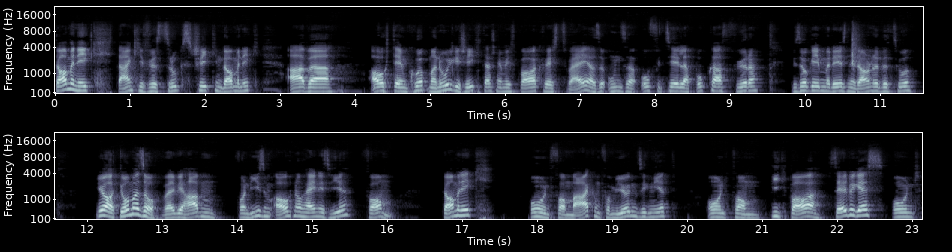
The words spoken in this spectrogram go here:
Dominik. Danke fürs Zurückschicken, Dominik. Aber auch dem Kurt Manul geschickt hast, nämlich Power Quest 2, also unser offizieller Podcast-Führer. Wieso geben wir das nicht auch noch dazu? Ja, tun wir so, weil wir haben von diesem auch noch eines hier vom Dominik und vom Marc und vom Jürgen signiert und vom Big Bauer selbiges und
